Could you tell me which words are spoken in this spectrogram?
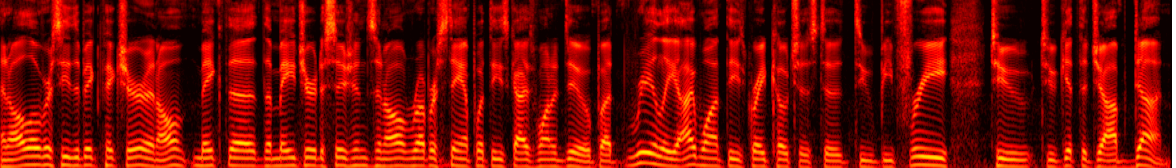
and I'll oversee the big picture, and I'll make the the major decisions, and I'll rubber stamp what these guys want to do. But really, I want these great coaches to to be free to to get the job done.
